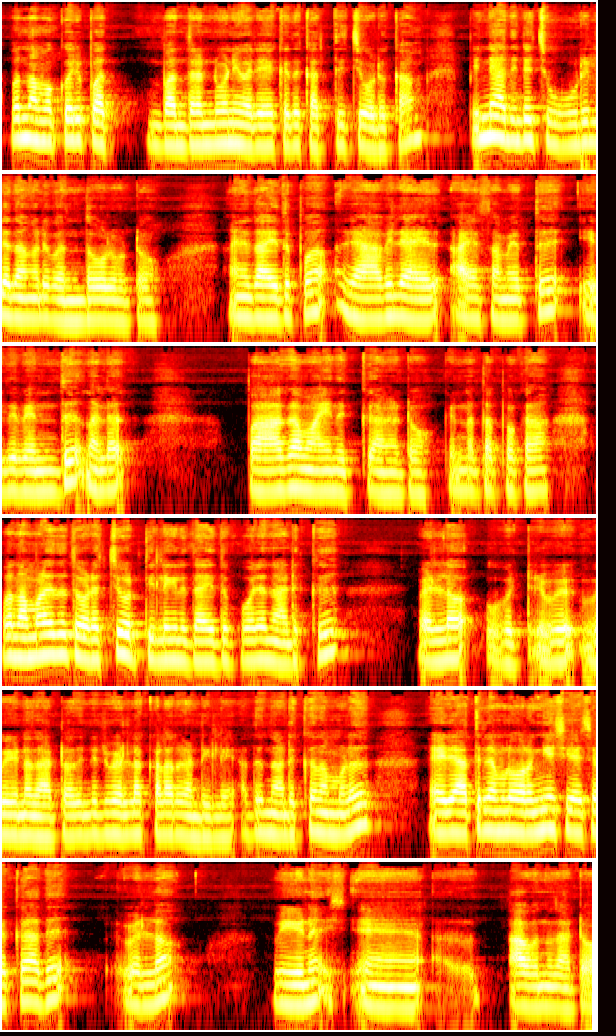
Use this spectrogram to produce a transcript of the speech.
അപ്പം നമുക്കൊരു പത്ത് പന്ത്രണ്ട് മണി വരെയൊക്കെ ഇത് കത്തിച്ച് കൊടുക്കാം. പിന്നെ അതിന്റെ ചൂടിൽ അത് അങ്ങോട്ട് വെന്തോളൂ കേട്ടോ അങ്ങനെ ഇതാ ഇതിപ്പോൾ രാവിലെ ആയ ആയ സമയത്ത് ഇത് വെന്ത് നല്ല പാകമായി നിൽക്കുകയാണ് കേട്ടോ. കിണ്ണത്തപ്പൊക്കെ. അപ്പോൾ നമ്മളിത് തുടച്ചു കൊടുത്തില്ലെങ്കിൽ ഇതാ ഇതുപോലെ നടുക്ക് വെള്ളം വിട്ട് വീണതാട്ടോ അതിന്റെ ഒരു വെള്ള കളർ കണ്ടില്ലേ? അത് നടുക്ക് നമ്മൾ രാത്രി നമ്മൾ ഉറങ്ങിയ ശേഷമൊക്കെ അത് വെള്ളം വീണ് ആവുന്നതാട്ടോ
